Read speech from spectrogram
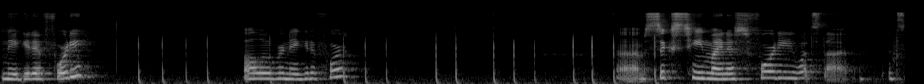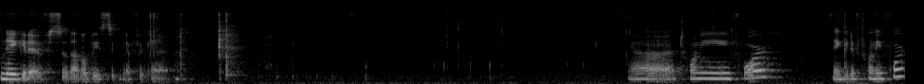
negative 40 all over negative 4. Um, 16 minus 40, what's that? It's negative, so that'll be significant. Uh, 24, negative 24.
